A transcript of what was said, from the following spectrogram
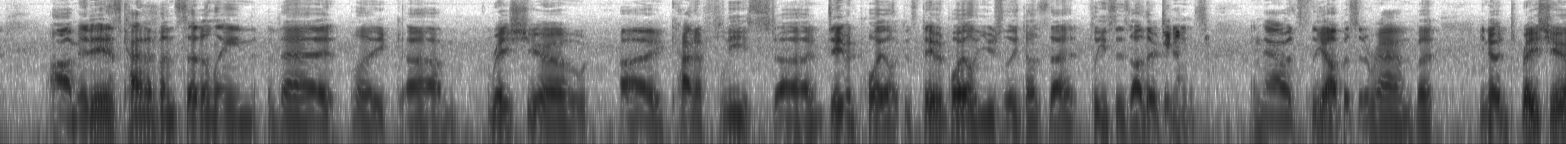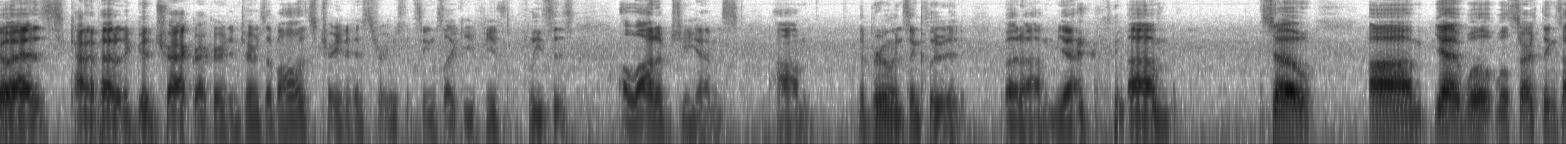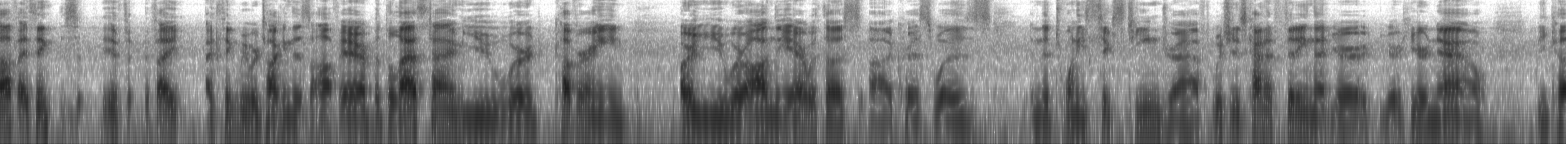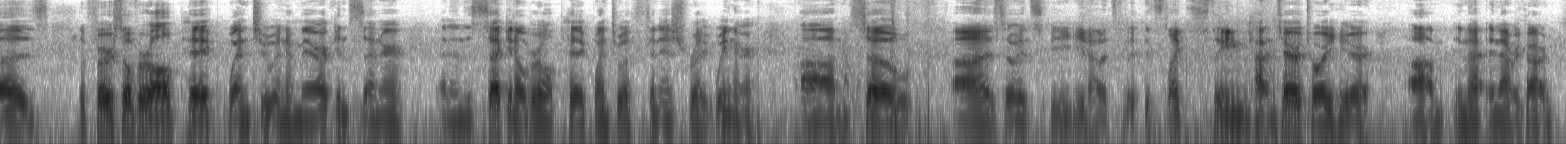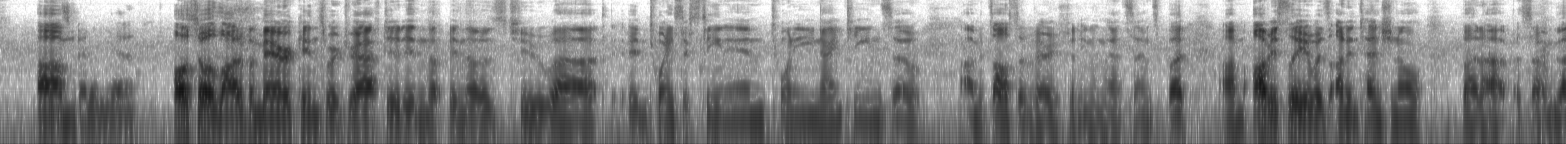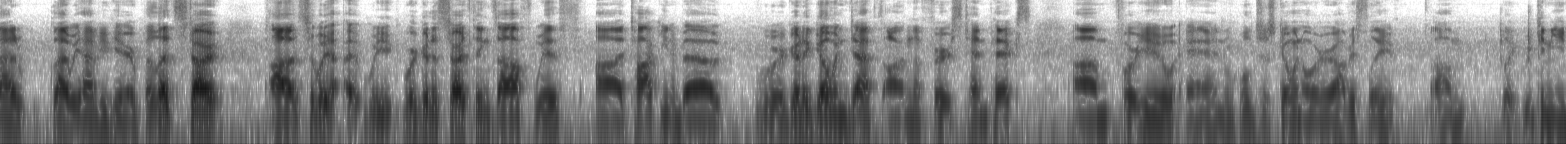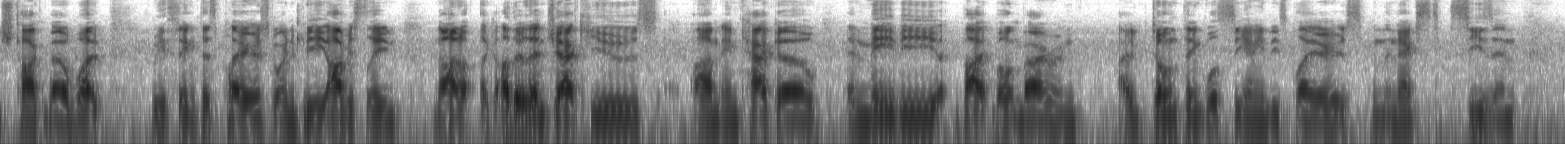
um, it is kind of unsettling that like um, Ray Shero uh, kind of fleeced uh, David Poile because David Poile usually does that, fleeces other teams, and now it's the opposite around. But you know, Ratio has kind of had a good track record in terms of all his trade histories. It seems like he fleeces a lot of GMs, um, the Bruins included. But um, yeah, um, so um, yeah, we'll we'll start things off. I think if if I I think we were talking this off air, but the last time you were covering or you were on the air with us, uh, Chris, was in the 2016 draft, which is kind of fitting that you're you're here now because the first overall pick went to an American center, and then the second overall pick went to a Finnish right winger. Um, so, uh, so it's you know it's it's like same kind of territory here um, in that in that regard. Um, fitting, yeah. also, a lot of Americans were drafted in the, in those two uh, in 2016 and 2019. So um, it's also very fitting in that sense. But um, obviously, it was unintentional. But uh, so I'm glad glad we have you here. But let's start. Uh, so we uh, we we're gonna start things off with uh, talking about. We're gonna go in depth on the first 10 picks um, for you, and we'll just go in order, obviously. Um, like we can each talk about what we think this player is going to be. Obviously, not like other than Jack Hughes um, and Kakko and maybe By- Bowen Byram. I don't think we'll see any of these players in the next season.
